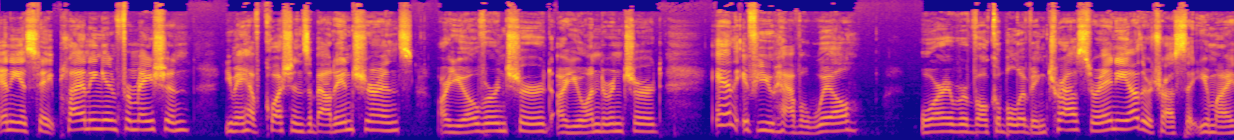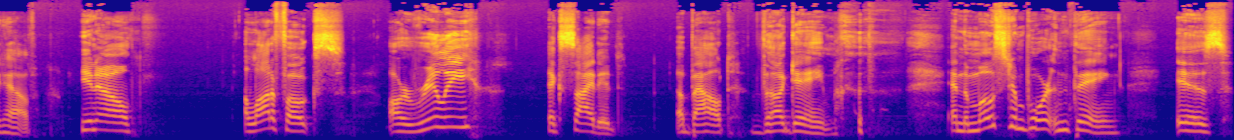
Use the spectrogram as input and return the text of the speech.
any estate planning information. You may have questions about insurance. Are you overinsured? Are you underinsured? And if you have a will or a revocable living trust or any other trust that you might have. You know, a lot of folks are really excited about the game. and the most important thing is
